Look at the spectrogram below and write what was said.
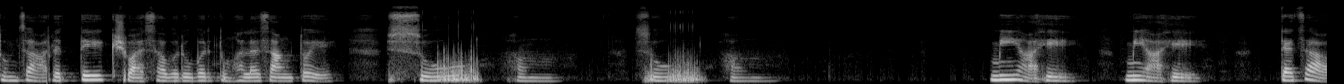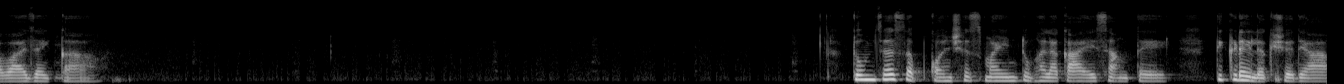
तुमचा प्रत्येक श्वासाबरोबर तुम्हाला सांगतोय सो हम सो हम. मी आहे मी आहे. त्याचा आवाज ऐका. तुमचं सबकॉन्शियस माइंड तुम्हाला काय सांगतंय? तिकडे लक्ष द्या.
